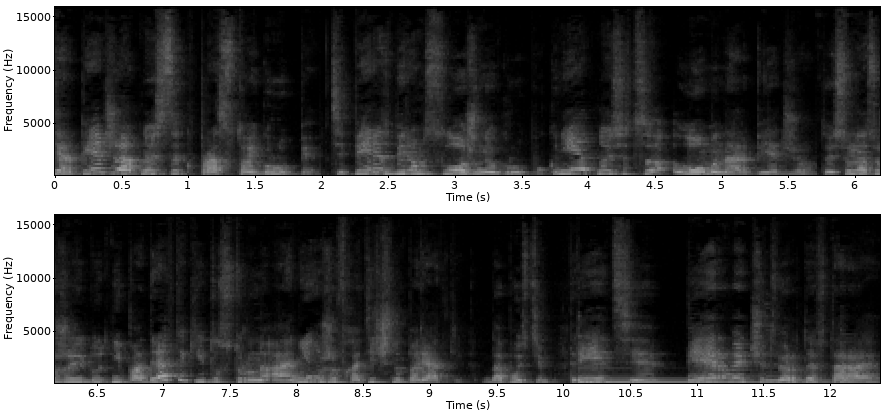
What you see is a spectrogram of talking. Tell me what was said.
Эти арпеджио относятся к простой группе. Теперь разберем сложную группу. К ней относятся ломаные арпеджио. То есть у нас уже идут не подряд какие-то струны, а они уже в хаотичном порядке. Допустим, третья, первая, четвертая, вторая.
